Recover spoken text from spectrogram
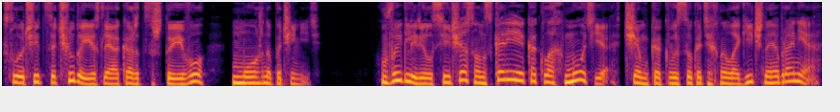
Случится чудо, если окажется, что его можно починить. Выглядел сейчас он скорее как лохмотья, чем как высокотехнологичная броня.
